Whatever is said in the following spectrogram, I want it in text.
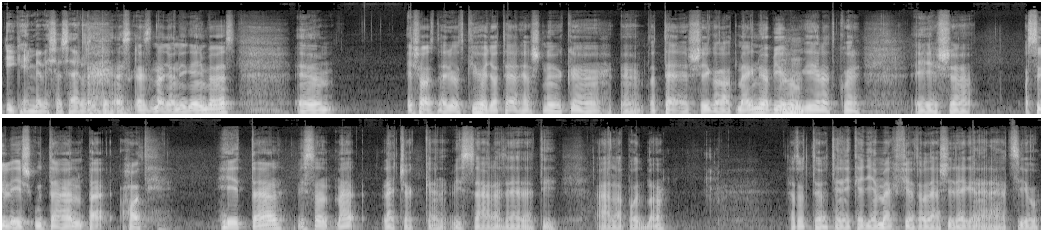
Igénybe vesz a szervezetet. ez, ez nagyon igénybe vesz. És az derült ki, hogy a terhes nők a terhesség alatt megnő a biológiai uh-huh. életkor, és a szülés után 6 héttel viszont már lecsökken, visszaáll az eredeti állapotba. hát ott történik egy ilyen megfiatalodási regeneráció.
